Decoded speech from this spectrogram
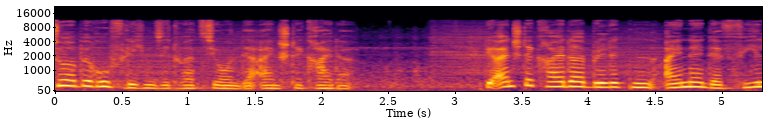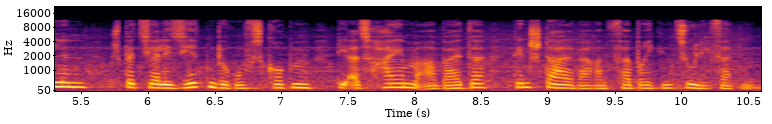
Zur beruflichen Situation der Einsteckreider. Die Einsteckreider bildeten eine der vielen spezialisierten Berufsgruppen, die als Heimarbeiter den Stahlwarenfabriken zulieferten.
